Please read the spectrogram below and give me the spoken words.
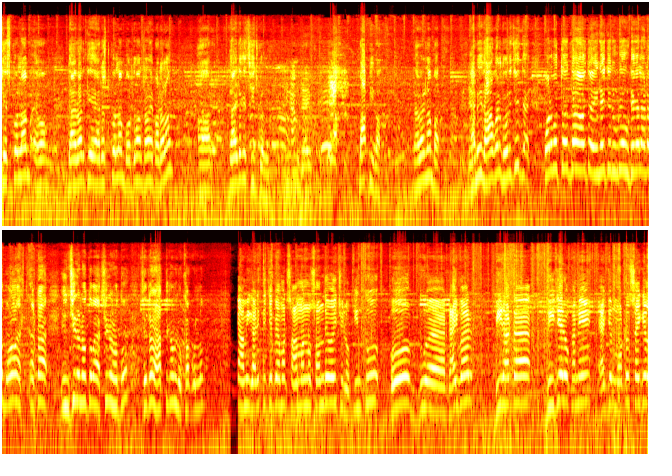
কেস করলাম এবং ড্রাইভারকে অ্যারেস্ট করলাম, বর্ধমান থানায় পাঠালাম। আর গাড়িটাকে সিজ করলাম বাপি বাপি। ড্রাইভারের নাম বাপি। আমি ধাওয়া করে ধরেছি পরবর্তী অধ্যায়ে হয়তো এনএইচের উপরে উঠে গেলে একটা বড় একটা ইনসিডেন্ট হতো বা অ্যাক্সিডেন্ট হতো, সেটার হাত থেকে আমি রক্ষা করলাম। আমি গাড়িতে চেপে আমার সামান্য সন্দেহ হয়েছিল, কিন্তু ও ড্রাইভার বীরহাটা ব্রিজের ওখানে একজন মোটর সাইকেল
